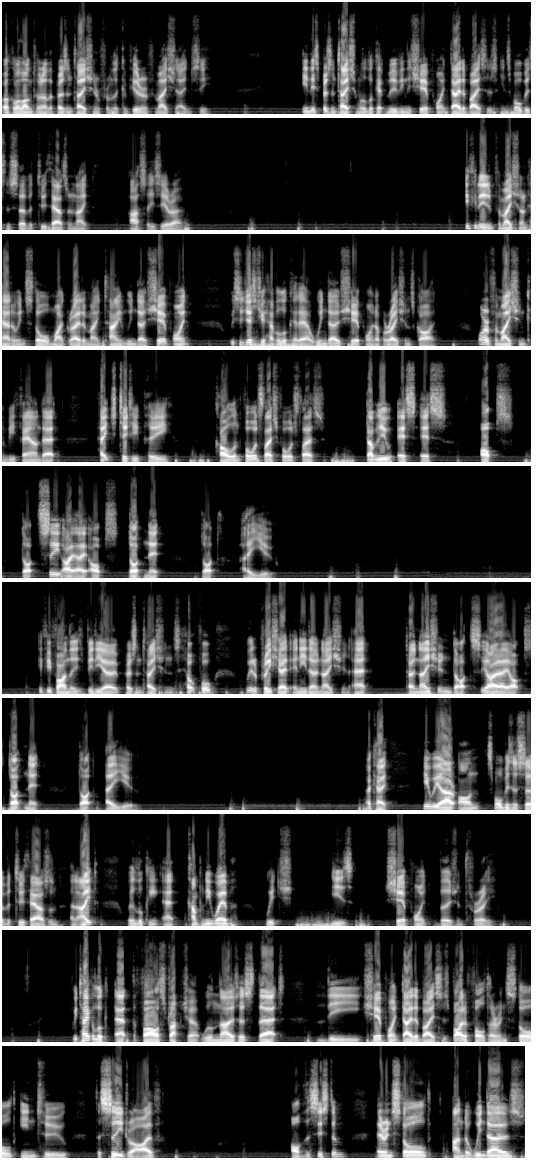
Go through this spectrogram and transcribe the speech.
Welcome along to another presentation from the Computer Information Agency. In this presentation we'll look at moving the SharePoint databases in Small Business Server 2008 RC0. If you need information on how to install, migrate and maintain Windows SharePoint, we suggest you have a look at our Windows SharePoint Operations Guide. More information can be found at http colon forward slash forward slash wssops.ciaops.net.au. If you find these video presentations helpful, we'd appreciate any donation at donation.ciaops.net.au. Okay, here we are on Small Business Server 2008. We're looking at Company Web which is SharePoint version 3. If we take a look at the file structure, we'll notice that the SharePoint databases by default are installed into the C drive of the system. They're installed under Windows,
